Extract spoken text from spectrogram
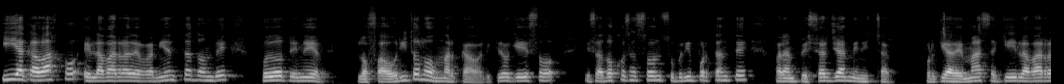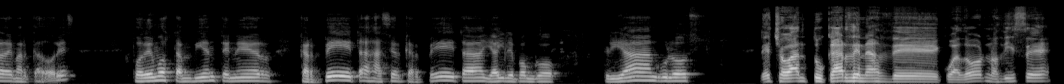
y acá abajo en la barra de herramientas donde puedo tener los favoritos, los marcadores. Creo que eso, esas dos cosas son súper importantes para empezar ya a administrar, porque además aquí en la barra de marcadores podemos también tener carpetas, hacer carpetas, y ahí le pongo triángulos. De hecho, Antu Cárdenas de Ecuador nos dice,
